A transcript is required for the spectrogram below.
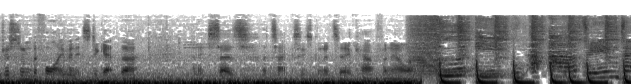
just under 40 minutes to get there. And it says the taxi's going to take half an hour. Ting tang,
